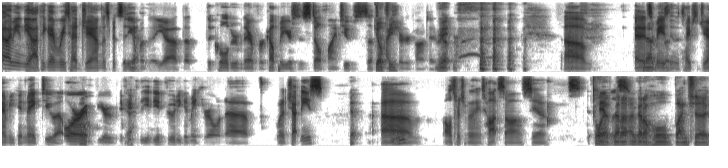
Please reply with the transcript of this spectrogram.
I mean, yeah, I think everybody's had jam that's been sitting up Yeah. in the, uh, the the cold room there for a couple of years. is still fine too, because it's such Guilty. high sugar content, right? Yeah. Um, and it's Yeah, amazing the types of jam you can make too. Uh, or Oh, if you're if yeah. you're the Indian food, you can make your own uh, what chutneys. Yep. Um, all sorts of other things. Hot sauce, yeah. Oh, I've got a, I've got a whole bunch of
